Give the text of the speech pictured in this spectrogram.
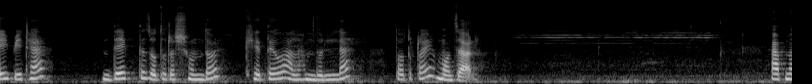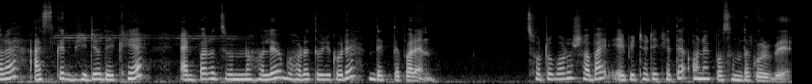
এই পিঠা দেখতে যতটা সুন্দর, খেতেও আলহামদুলিল্লাহ ততটাই মজার। আপনারা আজকের ভিডিও দেখে একবারের জন্য হলেও ঘরে তৈরি করে দেখতে পারেন। ছোট বড় সবাই এই পিঠাটি খেতে অনেক পছন্দ করবে।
